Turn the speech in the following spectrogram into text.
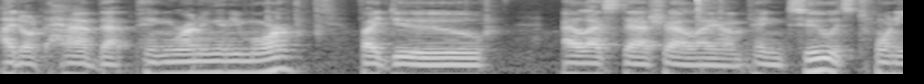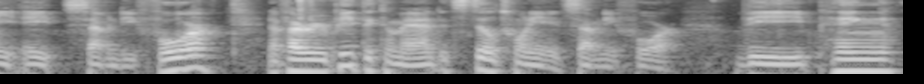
I don't have that ping running anymore. If I do ls dash la on ping 2, it's 2874. And if I repeat the command, it's still 2874. The ping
